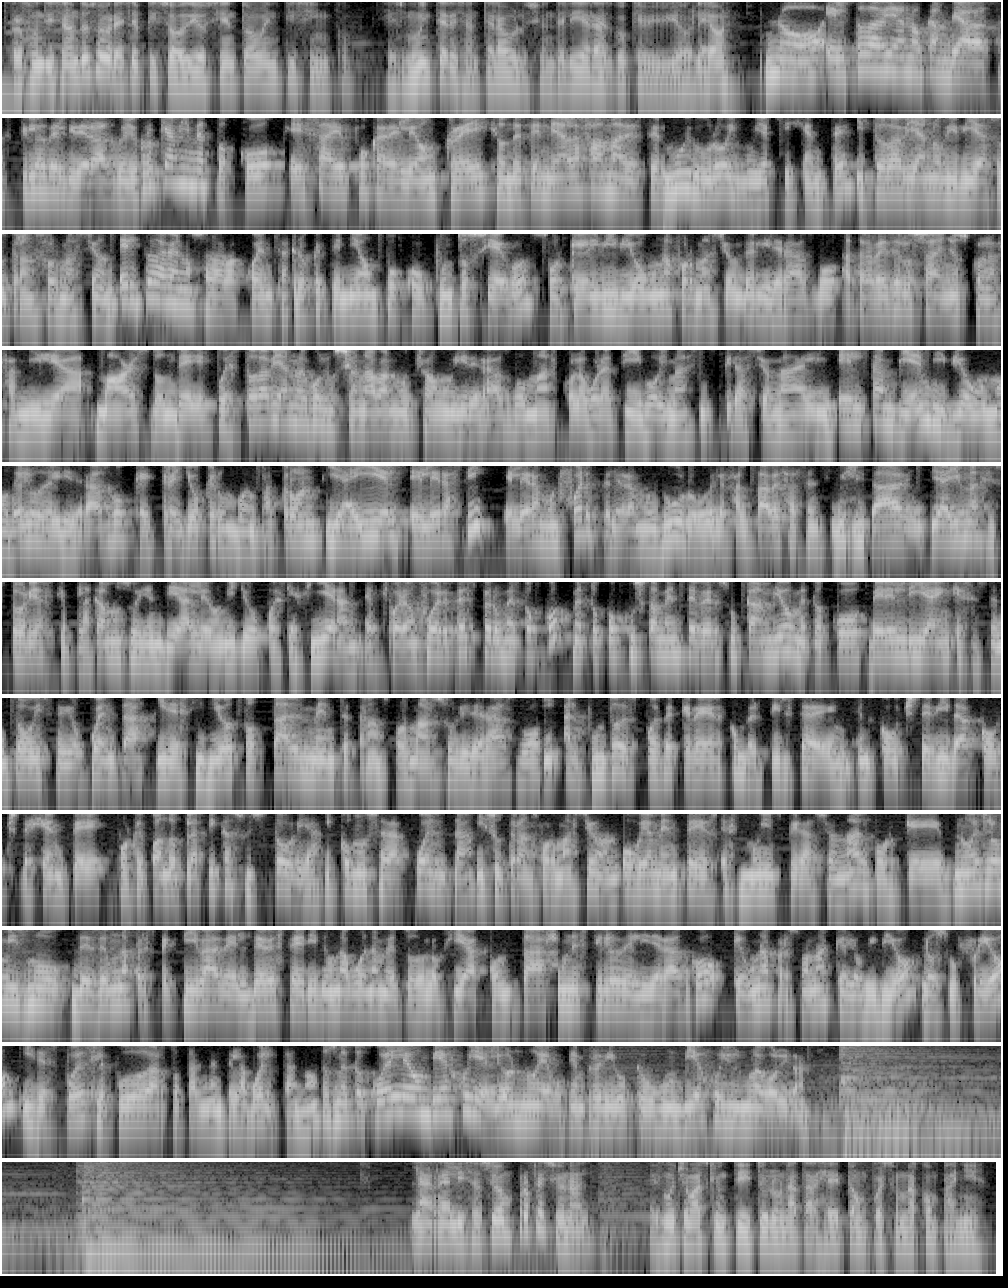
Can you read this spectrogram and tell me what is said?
Profundizando sobre ese episodio 125, es muy interesante la evolución de liderazgo que vivió León. No, él todavía no cambiaba su estilo de liderazgo. Yo creo que a mí me tocó esa época de León Craig, donde tenía la fama de ser muy duro y muy exigente y todavía no vivía su transformación. Él todavía no se daba cuenta, creo que tenía un poco puntos ciegos porque él vivió una formación de liderazgo a través de los años con la familia Mars, donde pues todavía no evolucionaban mucho a un liderazgo más colaborativo y más inspiracional. Y él también vivió un modelo de liderazgo que creyó que era un buen patrón y ahí él, era así, él era muy fuerte, él era muy duro, le faltaba esa sensibilidad. Y, hay unas historias que placamos hoy en día, León y yo, pues que sí eran, eh, fueron fuertes, pero me tocó, me tocó justamente ver su cambio, me tocó ver el día en que se sentó y se dio cuenta y decidió totalmente transformar su liderazgo y al punto después de querer convertirse en, coach de vida, coach de gente, porque cuando platica su historia y cómo se da cuenta y su transformación, obviamente es, es muy inspiracional porque no es lo mismo desde una perspectiva del debe ser y de una buena metodología contar un estilo de liderazgo que una persona que lo vivió, lo sufrió y después le pudo dar totalmente la vuelta, ¿no? Entonces me tocó el león viejo y el león nuevo. Siempre digo que hubo un viejo y un nuevo león. La realización profesional es mucho más que un título, una tarjeta, un puesto en una compañía.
